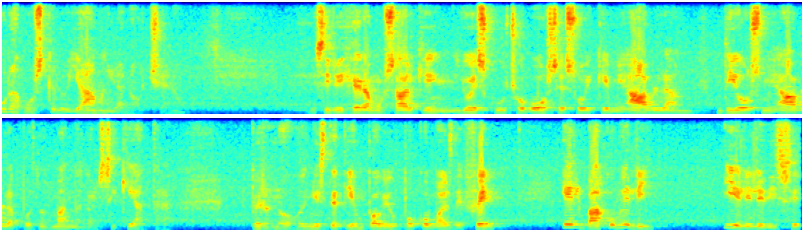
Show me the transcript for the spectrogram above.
una voz que lo llama en la noche, ¿no? si dijéramos a alguien, yo escucho voces hoy que me hablan, Dios me habla, pues nos mandan al psiquiatra. Pero no, en este tiempo había un poco más de fe. Él va con Elí y Elí le dice,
